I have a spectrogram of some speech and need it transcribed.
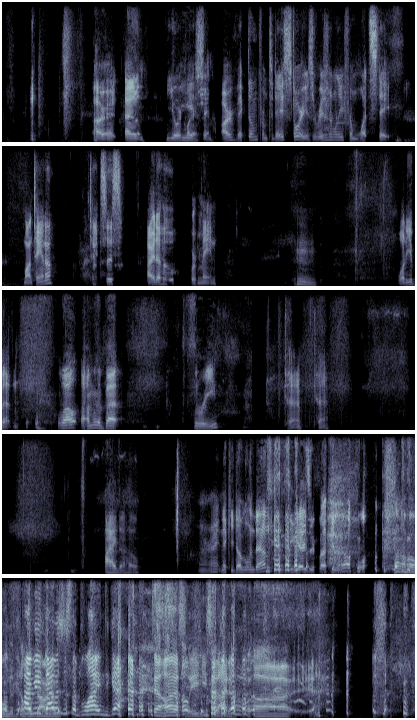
All right, Adam, your Yeah. question. Our victim from today's story is originally from what state? Montana, Texas, Idaho, or Maine? Hmm. What are you betting? Well, I'm gonna bet three. Okay, okay. Idaho. All right, Nick, you doubling down? you guys are fucking awful. I don't know if I want to double I mean, down that on- was just a blind guess. Yeah, so- honestly, he said Idaho. Uh,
